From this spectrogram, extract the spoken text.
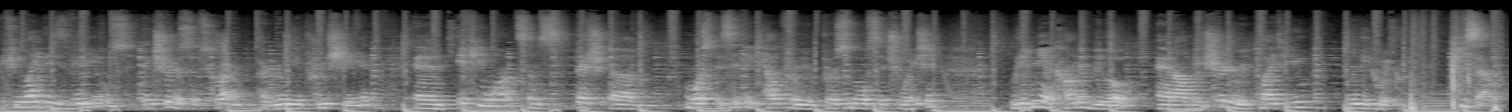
If you like these videos, make sure to subscribe. I really appreciate it. And if you want some special, um, more specific help for your personal situation, leave me a comment below and I'll make sure to reply to you really quickly. Peace out.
